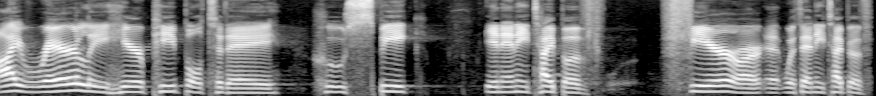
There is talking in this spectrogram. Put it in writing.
I rarely hear people today who speak in any type of fear or uh, with any type of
